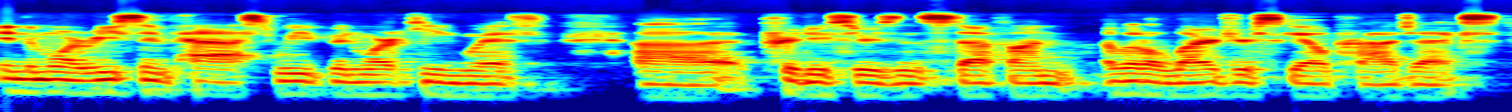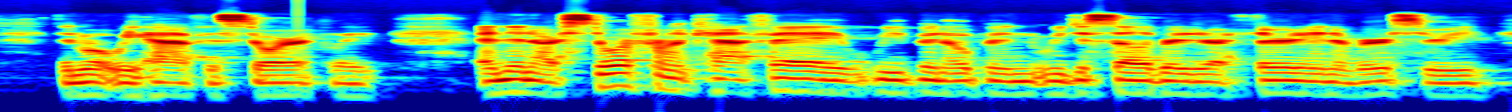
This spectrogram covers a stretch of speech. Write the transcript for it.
in the more recent past, we've been working with uh, producers and stuff on a little larger scale projects than what we have historically. And then our storefront cafe, we've been open, we just celebrated our third anniversary.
